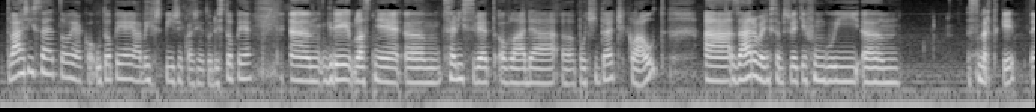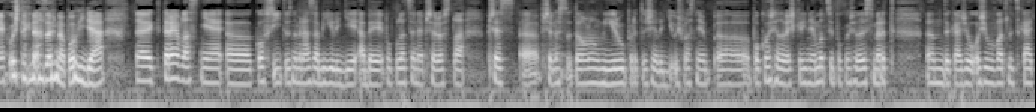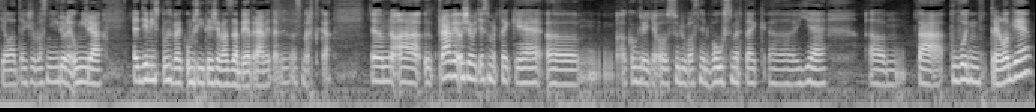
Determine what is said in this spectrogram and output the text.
Tváří se to jako utopie, já bych spíš řekla, že je to dystopie, kdy vlastně celý svět ovládá uh, počítač, cloud, a zároveň v tom světě fungují smrtky, jak už tak název napovídá, eh, které vlastně eh, kosí, to znamená zabíjí lidi, aby populace nepřerostla přes eh, přenesitelnou míru, protože lidi už vlastně pokořili veškeré nemoci, pokořili smrt, dokážou oživovat lidská těla, takže vlastně nikdo neumírá. Jediný způsob, jak umřít, je, že vás zabije právě tady ta smrtka. No a právě o životě smrtek je, konkrétně o osudu vlastně dvou smrtek, je ta původní trilogie,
